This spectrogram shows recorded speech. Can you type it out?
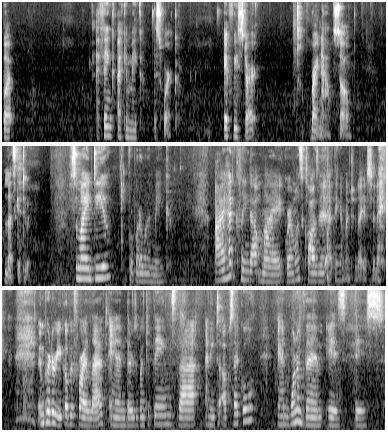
But I think I can make this work if we start right now. So let's get to it. So my idea for what I want to make. I had cleaned out my grandma's closet. I think I mentioned that yesterday. in Puerto Rico before I left and there's a bunch of things that I need to upcycle and one of them is this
